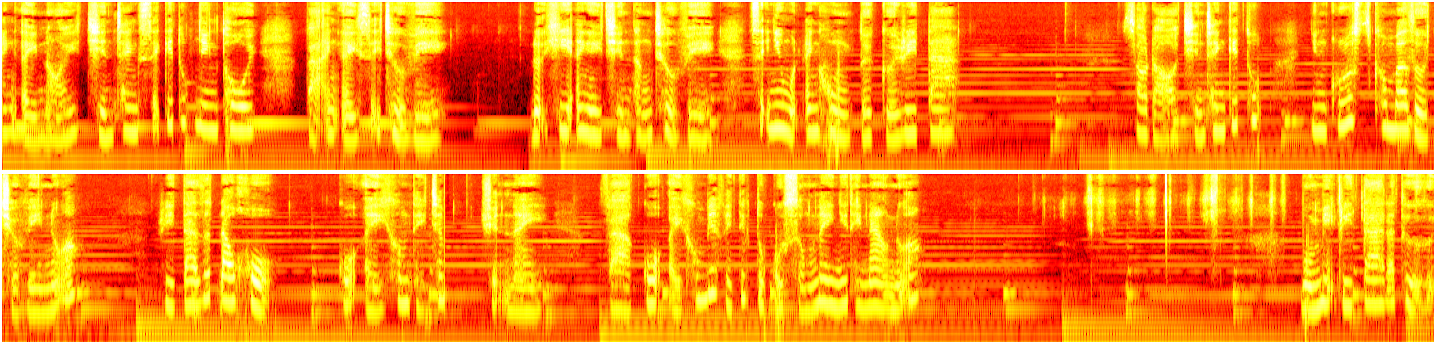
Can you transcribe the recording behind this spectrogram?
anh ấy nói chiến tranh sẽ kết thúc nhanh thôi và anh ấy sẽ trở về. Đợi khi anh ấy chiến thắng trở về, sẽ như một anh hùng tới cưới rita. Sau đó chiến tranh kết thúc, nhưng cruz không bao giờ trở về nữa. Rita rất đau khổ. Cô ấy không thể chấp chuyện này và cô ấy không biết phải tiếp tục cuộc sống này như thế nào nữa. Bố mẹ Rita đã thử gợi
